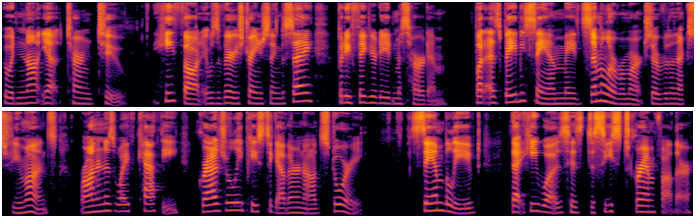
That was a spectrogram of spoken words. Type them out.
who had not yet turned two. He thought it was a very strange thing to say, but he figured he had misheard him. But as baby Sam made similar remarks over the next few months, Ron and his wife Kathy gradually pieced together an odd story. Sam believed that he was his deceased grandfather,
